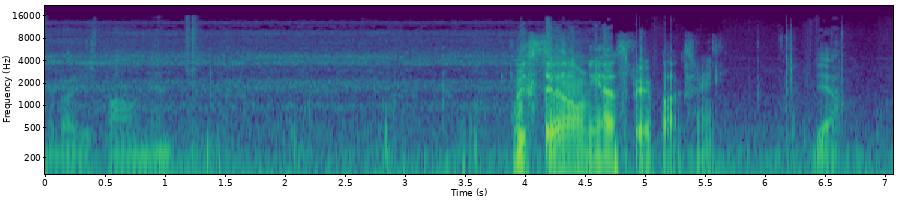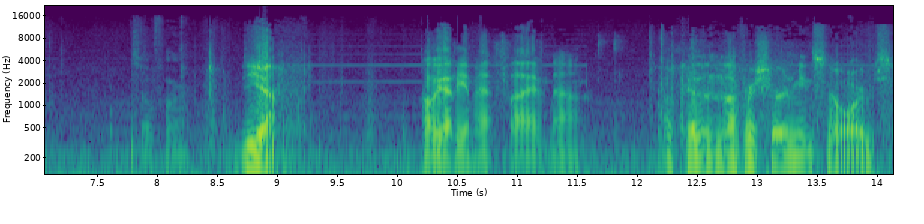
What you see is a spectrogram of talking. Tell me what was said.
Everybody just piling in. We still only have spirit box, right? Yeah. So far. Yeah. Oh, we got EMF five now. Okay, then that for sure means no orbs.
